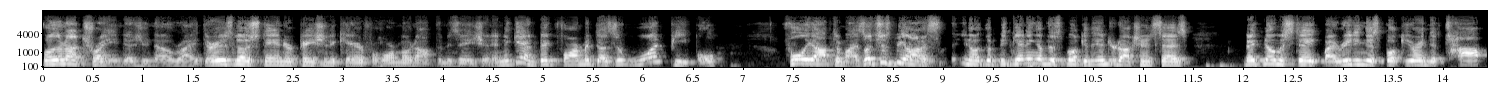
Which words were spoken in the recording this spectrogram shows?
Well, they're not trained, as you know, right? There is no standard patient of care for hormone optimization. And again, Big Pharma doesn't want people fully optimized. Let's just be honest. You know, the beginning of this book, in the introduction, it says, make no mistake, by reading this book, you're in the top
